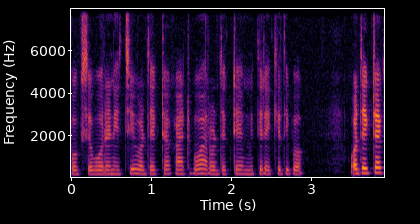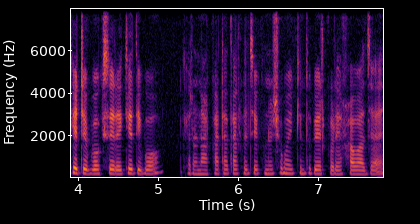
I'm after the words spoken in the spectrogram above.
বক্সে ভরে নিচ্ছি, অর্ধেকটা কাটবো আর অর্ধেকটা এমনিতে রেখে দিব। অর্ধেকটা কেটে বক্সে রেখে দিব, কেননা কাটা থাকলে যে কোনো সময় কিন্তু বের করে খাওয়া যায়।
